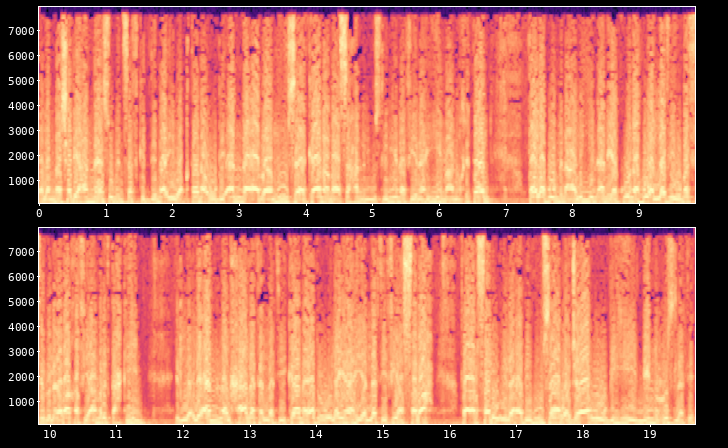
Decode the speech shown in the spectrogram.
فلما شبع الناس من سفك الدماء واقتنعوا بأن أبا موسى كان ناصحا للمسلمين في نهيهم عن القتال طلبوا من علي أن يكون هو الذي يمثل العراق في أمر التحكيم لأن الحالة التي كان يدعو إليها هي التي فيها الصلاح فأرسلوا إلى أبي موسى وجاءوا به من عزلته.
